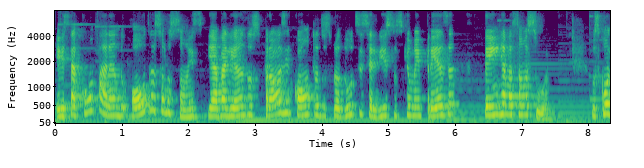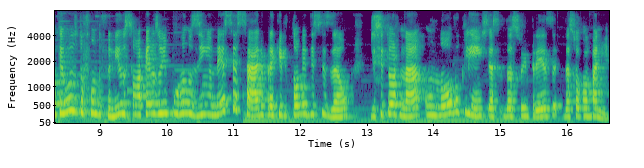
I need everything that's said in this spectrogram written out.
ele está comparando outras soluções e avaliando os prós e contras dos produtos e serviços que uma empresa tem em relação à sua. Os conteúdos do fundo funil são apenas um empurrãozinho necessário para que ele tome a decisão de se tornar um novo cliente da sua empresa, da sua companhia.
